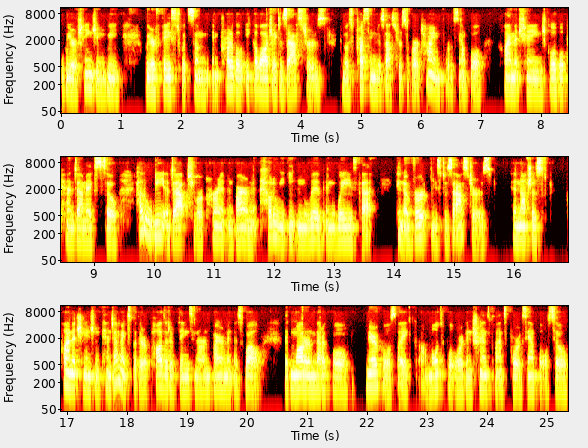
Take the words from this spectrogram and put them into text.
we are changing. We we are faced with some incredible ecologic disasters most pressing disasters of our time, for example, climate change, global pandemics. So, how do we adapt to our current environment? How do we eat and live in ways that can avert these disasters? And not just climate change and pandemics, but there are positive things in our environment as well, like modern medical miracles like uh, multiple organ transplants, for example. So,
